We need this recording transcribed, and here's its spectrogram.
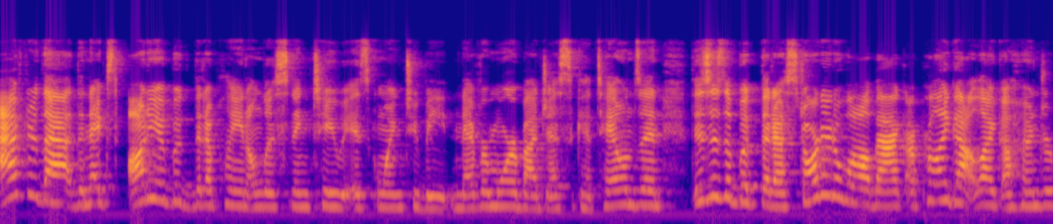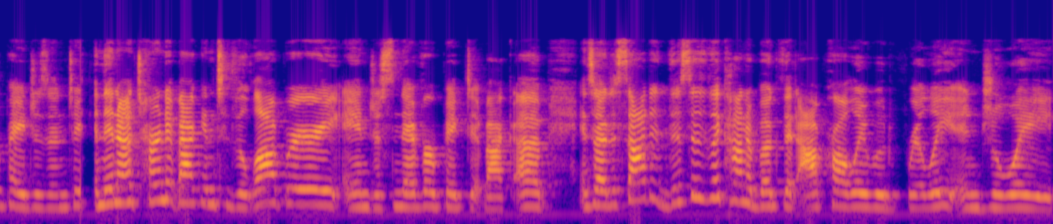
After that, the next audiobook that I plan on listening to is going to be Nevermore by Jessica Townsend. This is a book that I started a while back. I probably got like 100 pages into, and then I turned it back into the library and just never picked it back up. And so I decided this is the kind of book that I probably would really enjoy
